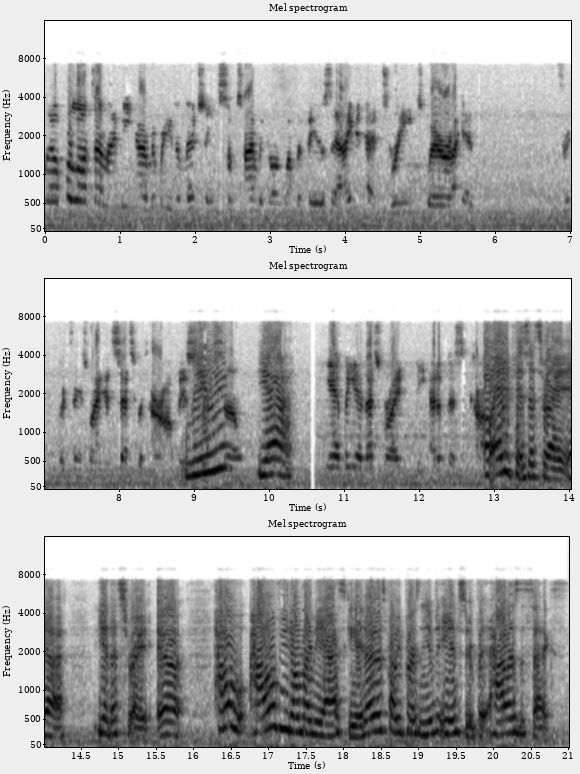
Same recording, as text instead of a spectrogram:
well for a long time. I mean, I remember even mentioning some time ago in one of my videos that I even had dreams where I had dreams where I had sex with her. Obviously, Really? So, Yeah. yeah, but yeah, that's right. The Oedipus Oh. Oedipus, that's right. Yeah. Yeah, that's right. Uh, how how if you don't mind me asking? I know that's probably personal. You have to answer, but how is the sex?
